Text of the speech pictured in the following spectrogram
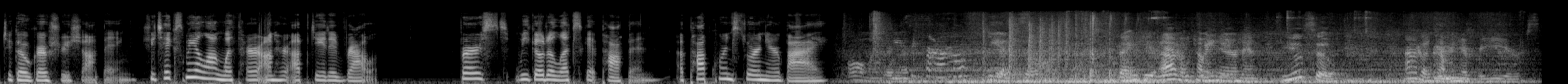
to go grocery shopping. She takes me along with her on her updated route. First, we go to Let's Get Poppin', a popcorn store nearby. Oh my goodness. Yes. Thank you. I've been coming here. You too. I've been coming here for years.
